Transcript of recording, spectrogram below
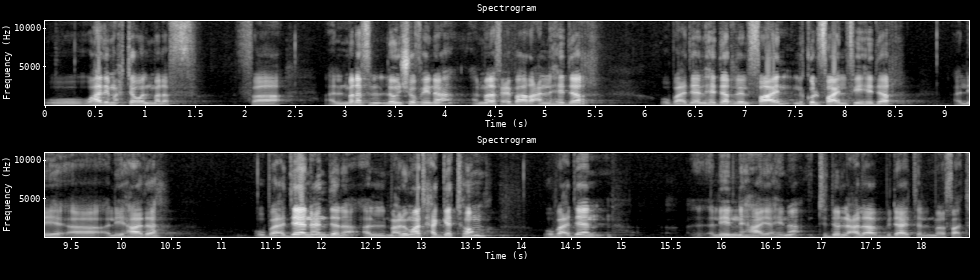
وهذه محتوى الملف. فالملف لو نشوف هنا الملف عبارة عن ال header وبعدين ال header لل file لكل file فيه header. اللي هذا. وبعدين عندنا المعلومات حقتهم وبعدين اللي هي النهاية هنا تدل على بداية الملفات.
